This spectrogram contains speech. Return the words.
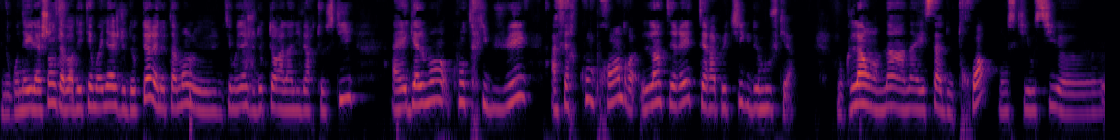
Donc on a eu la chance d'avoir des témoignages de docteurs et notamment le, témoignage du docteur Alain Livertowski a également contribué à faire comprendre l'intérêt thérapeutique de MoveCare. Donc là, on a un ASA de 3, donc ce qui est aussi euh,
